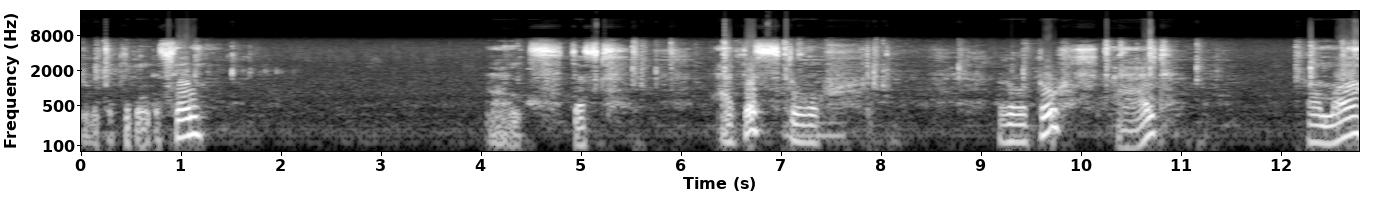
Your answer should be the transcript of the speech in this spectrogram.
We'll be keeping the same. And just add this to row 2 and comma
